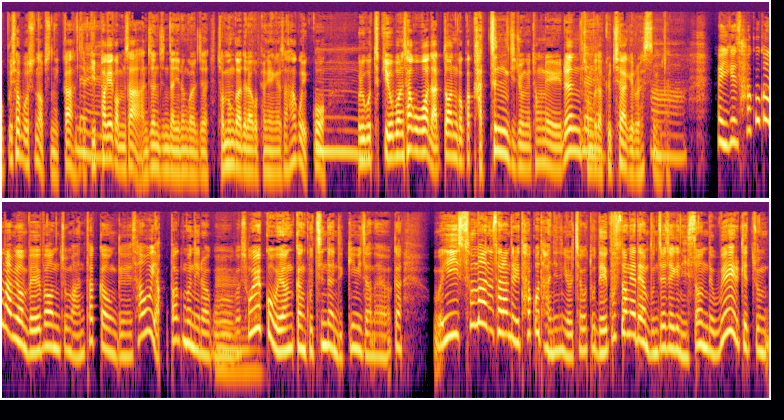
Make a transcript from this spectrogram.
뭐 부셔볼 수는 없으니까 네. 비파괴 검사, 안전 진단 이런 걸 이제 전문가들하고 병행해서 하고 있고 음. 그리고 특히 이번 사고가 났던 것과 같은 기종의 턱레일은 네. 전부 다 교체하기로 했습니다. 아. 그러니까 이게 사고가 나면 매번 좀 안타까운 게 사후 약박문이라고 음. 그러니까 소 잃고 외양간 고친다는 느낌이잖아요. 그러니까 이 수많은 사람들이 타고 다니는 열차가 또 내구성에 대한 문제 제기는 있었는데 왜 이렇게 좀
